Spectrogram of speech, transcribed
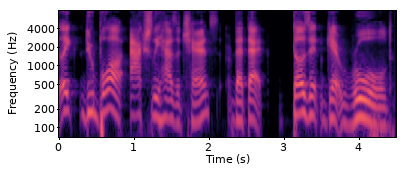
like Dubois actually has a chance that that doesn't get ruled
